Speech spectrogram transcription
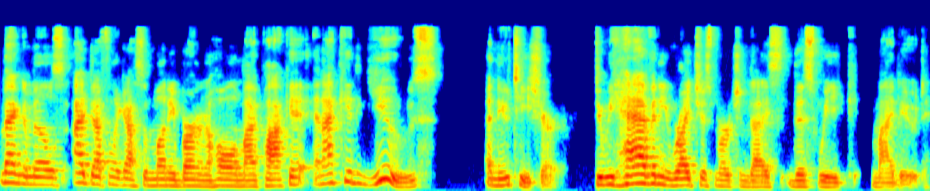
Magnum Mills, I definitely got some money burning a hole in my pocket, and I could use a new T-shirt. Do we have any righteous merchandise this week, my dude?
